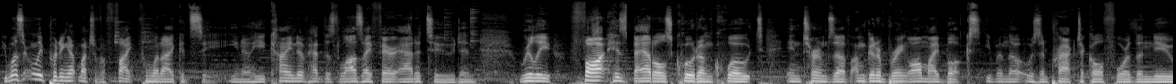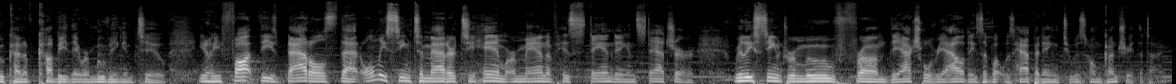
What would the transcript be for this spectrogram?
He wasn't really putting up much of a fight from what I could see. You know, he kind of had this laissez faire attitude and really fought his battles, quote unquote, in terms of, I'm going to bring all my books, even though it was impractical for the new kind of cubby they were moving him to. You know, he fought these battles that only seemed to matter to him or man of his standing and stature, really seemed removed from the actual realities of what was happening to his home country at the time.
